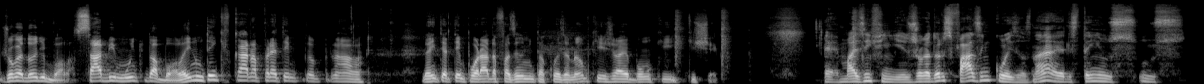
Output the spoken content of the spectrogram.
Jogador de bola. Sabe muito da bola. E não tem que ficar na pré na, na intertemporada fazendo muita coisa, não, porque já é bom que, que chega. É, mas enfim, os jogadores fazem coisas, né? Eles têm os, os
